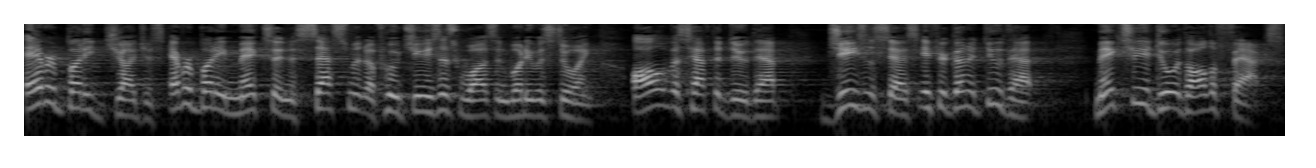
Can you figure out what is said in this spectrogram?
Everybody judges. Everybody makes an assessment of who Jesus was and what he was doing. All of us have to do that. Jesus says, if you're going to do that, make sure you do it with all the facts.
